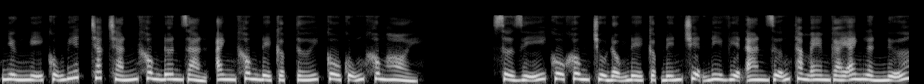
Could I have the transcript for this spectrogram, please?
nhưng nghĩ cũng biết chắc chắn không đơn giản, anh không đề cập tới cô cũng không hỏi. Sở dĩ cô không chủ động đề cập đến chuyện đi viện an dưỡng thăm em gái anh lần nữa,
